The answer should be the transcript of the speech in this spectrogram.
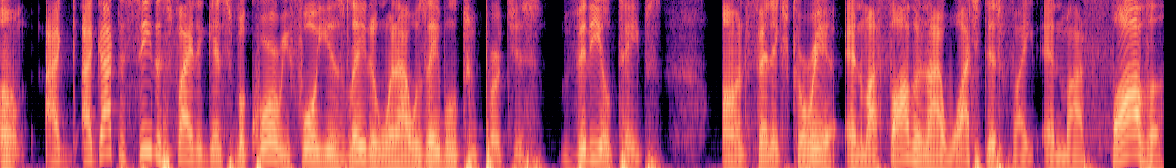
Um, I I got to see this fight against McCrory four years later when I was able to purchase videotapes on Fenech's career. And my father and I watched this fight, and my father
